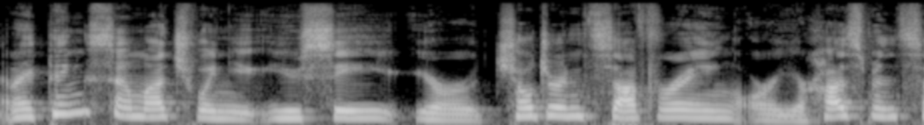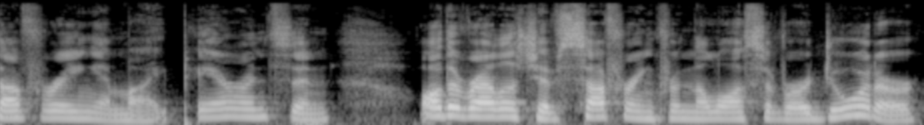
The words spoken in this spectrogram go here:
And I think so much when you, you see your children suffering or your husband suffering and my parents and all the relatives suffering from the loss of our daughter,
